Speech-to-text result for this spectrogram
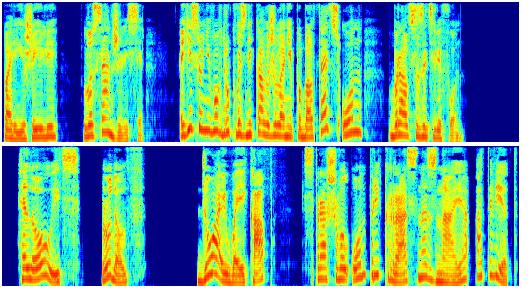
Париже или Лос-Анджелесе. Если у него вдруг возникало желание поболтать, он брался за телефон. «Hello, it's Rudolph. Do I wake up?» — спрашивал он, прекрасно зная ответ.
